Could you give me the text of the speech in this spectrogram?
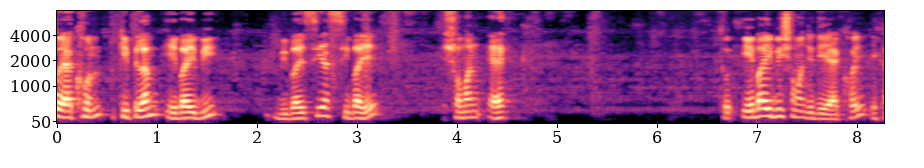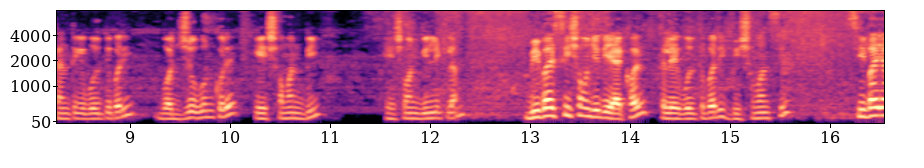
তো এখন কি পেলাম? A by B B by C আর সি বাই এ সমান এক। তো এ বাই বি সমান যদি এক হয়, এখান থেকে বলতে পারি বজ্রগুণ করে এ সমান বি এ সমান বি লিখলাম। বি বাই সি সমান যদি এক হয়, তাহলে বলতে পারি বি সমান সি। সি বাই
